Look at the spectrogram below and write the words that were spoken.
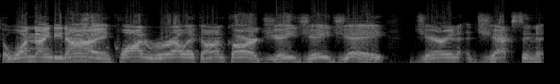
To 199 quad relic on card JJJ Jaren Jackson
